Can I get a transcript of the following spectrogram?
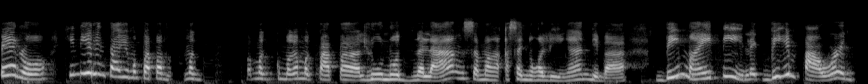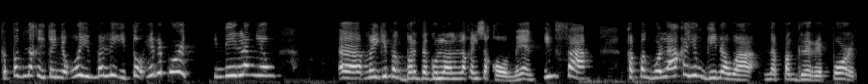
Pero, hindi rin tayo magpapa, mag, mag, kumbaga magpapalunod na lang sa mga kasanungalingan, di ba? Be mighty, like be empowered. Kapag nakita nyo, uy, mali ito, i-report. Hindi lang yung uh, may kipagbardagulan lang kayo sa comment. In fact, kapag wala kayong ginawa na pagre-report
